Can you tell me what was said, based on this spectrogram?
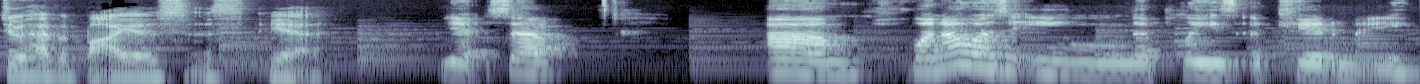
do have a biases. Yeah. Yeah. So, um, when I was in the police academy,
